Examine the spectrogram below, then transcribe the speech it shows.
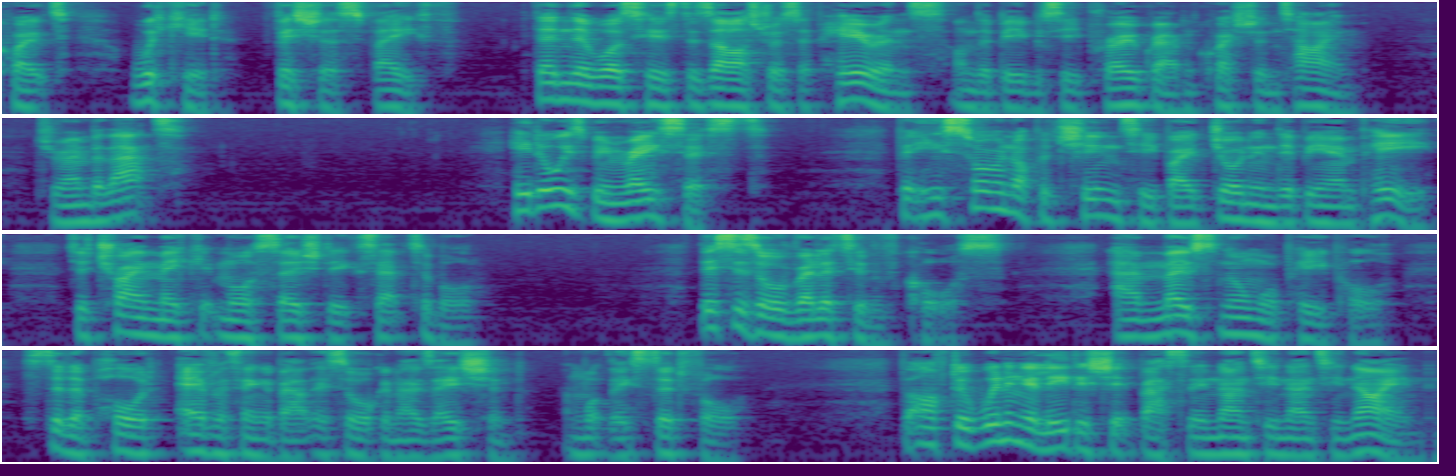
quote, wicked, vicious faith. Then there was his disastrous appearance on the BBC programme Question Time. Do you remember that? He'd always been racist, but he saw an opportunity by joining the BNP to try and make it more socially acceptable. This is all relative, of course, and most normal people still abhorred everything about this organisation and what they stood for. But after winning a leadership battle in 1999,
